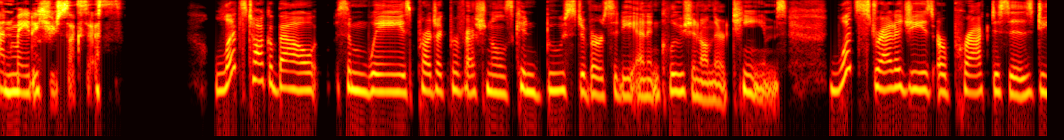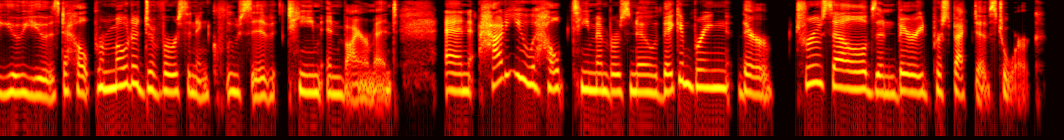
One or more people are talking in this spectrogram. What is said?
and made a huge success. Let's talk about some ways project professionals can boost diversity and inclusion on their teams. What strategies or practices do you use to help promote a diverse and inclusive team environment? And how do you help team members know they can bring their true selves and varied perspectives to work?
